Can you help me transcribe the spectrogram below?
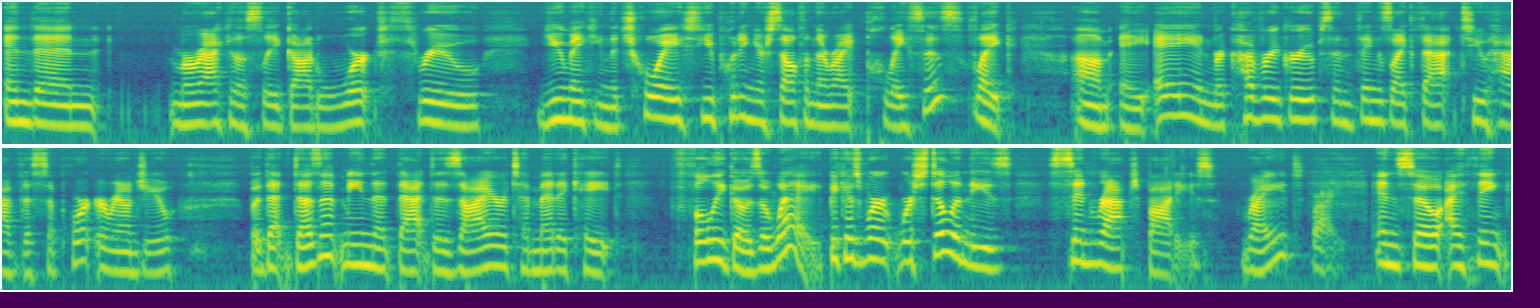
and then miraculously God worked through you making the choice, you putting yourself in the right places, like um, AA and recovery groups and things like that, to have the support around you but that doesn't mean that that desire to medicate fully goes away because we're we're still in these sin-wrapped bodies, right? Right. And so I think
